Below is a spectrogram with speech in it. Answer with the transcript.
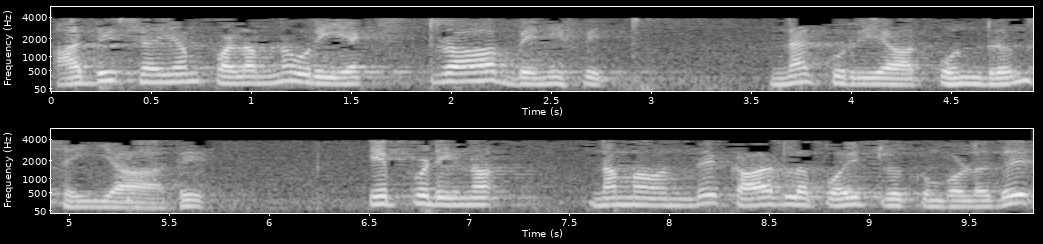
அதிசயம் பலம்னா ஒரு எக்ஸ்ட்ரா பெனிஃபிட் ந குறியார் ஒன்றும் செய்யாது. எப்படின்னா நம்ம வந்து கார்ல போயிட்டு இருக்கும் பொழுது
